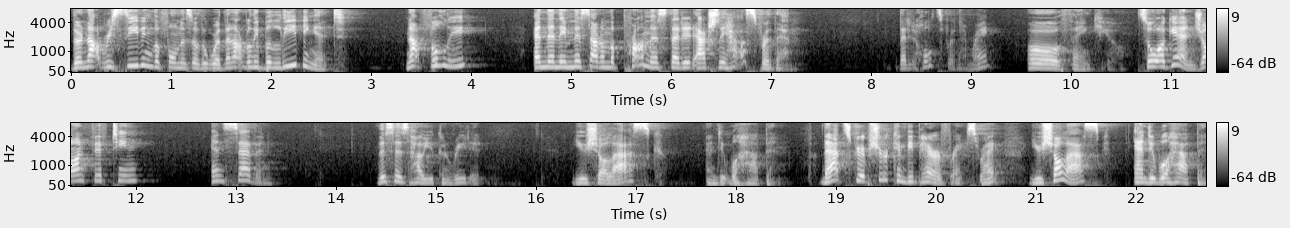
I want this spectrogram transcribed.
They're not receiving the fullness of the word, they're not really believing it, not fully. And then they miss out on the promise that it actually has for them, that it holds for them, right? Oh, thank you. So again, John 15 and 7. This is how you can read it. You shall ask, and it will happen. That scripture can be paraphrased, right? You shall ask, and it will happen.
